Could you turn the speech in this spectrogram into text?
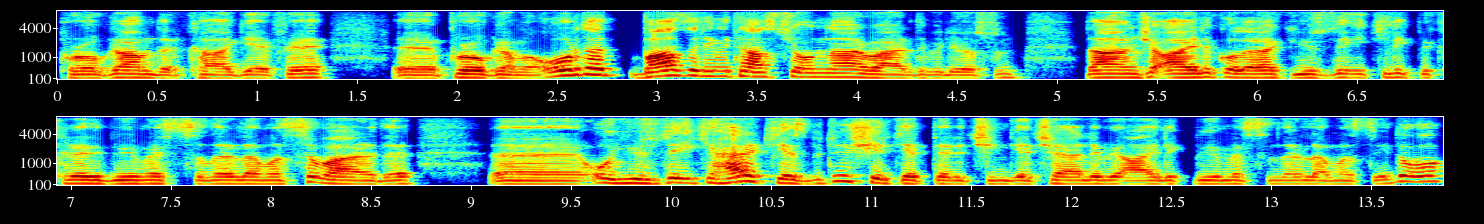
programdır KGF e, programı. Orada bazı limitasyonlar vardı biliyorsun. Daha önce aylık olarak %2'lik bir kredi büyümesi sınırlaması vardı. E, o %2 herkes, bütün şirketler için geçerli bir aylık büyüme sınırlamasıydı. O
